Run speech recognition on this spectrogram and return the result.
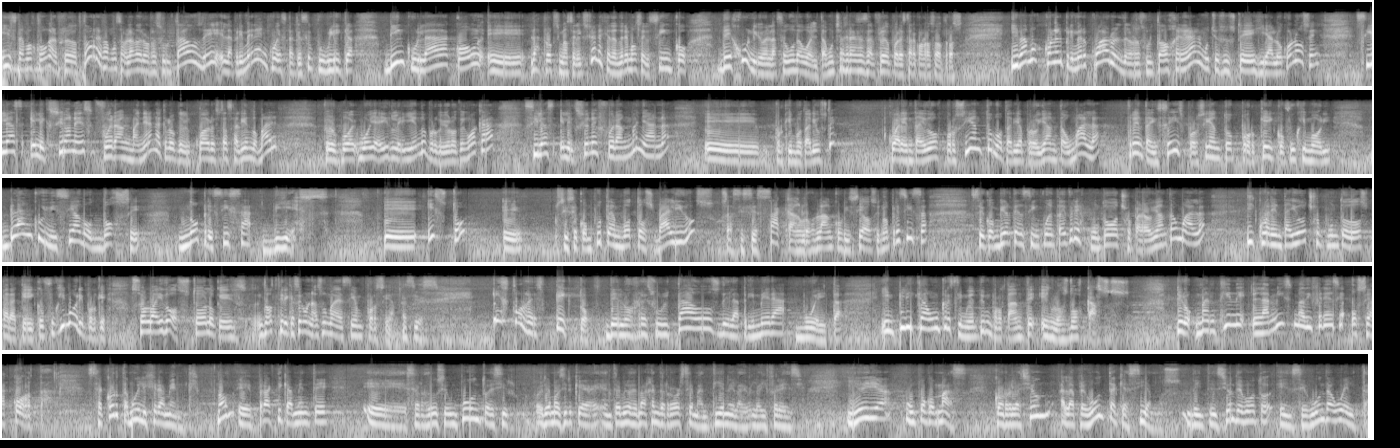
Y estamos con Alfredo Torres, vamos a hablar de los resultados de la primera encuesta que se publica vinculada con eh, las próximas elecciones que tendremos el 5 de junio en la segunda vuelta. Muchas gracias Alfredo por estar con nosotros. Y vamos con el primer cuadro, el del resultado general, muchos de ustedes ya lo conocen. Si las elecciones fueran mañana, creo que el cuadro está saliendo mal, pero voy, a ir leyendo porque yo lo tengo acá. Si las elecciones fueran mañana, eh, ¿por quién votaría usted? 42% votaría por Ollanta Humala, 36% por Keiko Fujimori, blanco y viciado 12, no precisa 10. Eh, esto, eh, si se computa en votos válidos, o sea, si se sacan los blancos viciados y no precisa, se convierte en 53.8 para Ollanta Humala y 48.2 para Keiko Fujimori, porque solo hay dos, todo lo que es, tiene que ser una suma de 100%. Así es. Esto respecto de los resultados de la primera vuelta implica un crecimiento importante en los dos casos, pero ¿mantiene la misma diferencia o se acorta? Se acorta muy ligeramente, ¿no? Eh, prácticamente eh, se reduce un punto, es decir, podríamos decir que en términos de margen de error se mantiene la, diferencia. Y yo diría un poco más, con relación a la pregunta que hacíamos de intención de voto en segunda vuelta,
